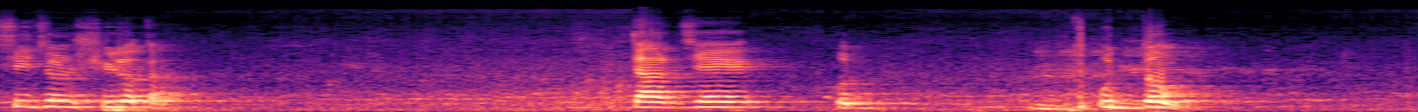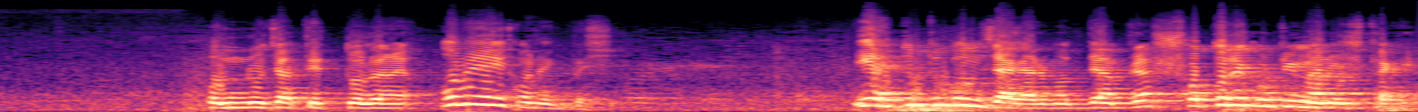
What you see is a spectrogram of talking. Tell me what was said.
সৃজনশীলতা, তার যে উদ্যম, অন্য জাতির তুলনায় অনেক অনেক বেশি। এই এতটুকুন জায়গার মধ্যে আমরা সতেরো কোটি মানুষ থাকি।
